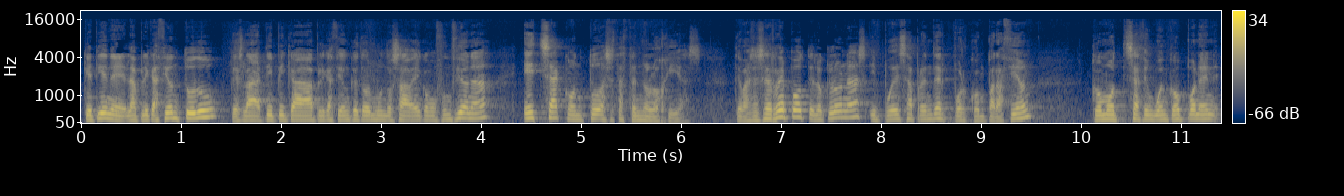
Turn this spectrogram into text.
que tiene la aplicación To que es la típica aplicación que todo el mundo sabe cómo funciona, hecha con todas estas tecnologías. Te vas a ese repo, te lo clonas y puedes aprender por comparación cómo se hace un buen component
